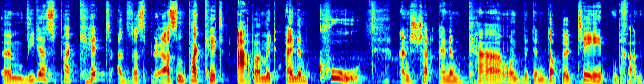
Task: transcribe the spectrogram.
Ähm, wie das Parkett, also das Börsenparkett, aber mit einem Q anstatt einem K und mit dem Doppel-T hinten dran.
